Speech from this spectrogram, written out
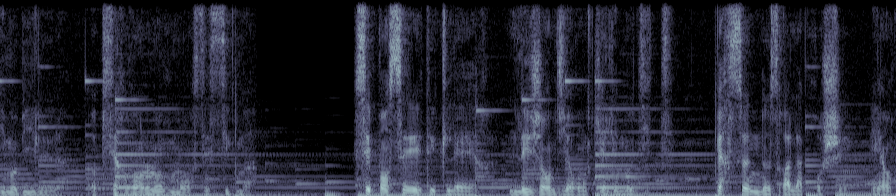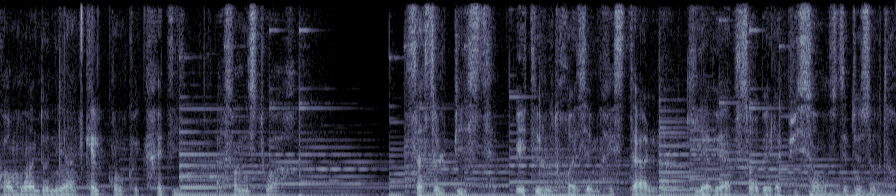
immobile, observant longuement ses stigmas. Ses pensées étaient claires, les gens diront qu'elle est maudite. Personne n'osera l'approcher, et encore moins donner un quelconque crédit à son histoire. Sa seule piste était le troisième cristal qui avait absorbé la puissance des deux autres.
